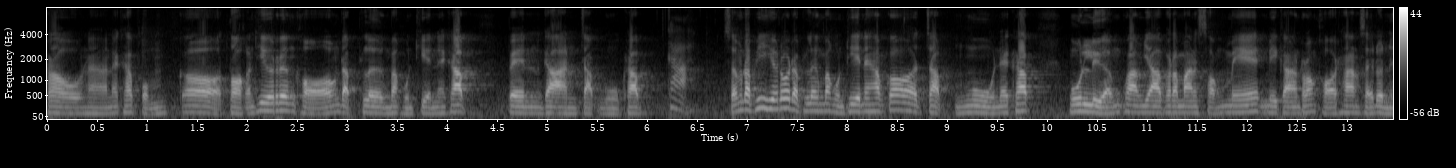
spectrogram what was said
เรานะนะครับผมก็ต่อกันที่เรื่องของดับเพลิงบางขุนเทียนนะครับ เป็นการจับงูครับค่ะสำหรับพี่ฮีโร่ดับเพลิงบางขุนเทียนนะครับ ก็จับงูนะครับ งูเหลือมความยาวประมาณ 2 เมตร มีการร้องขอทางสายด่วน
